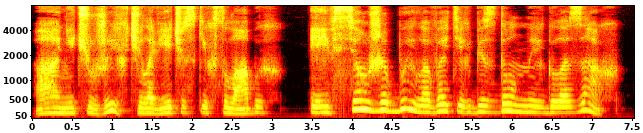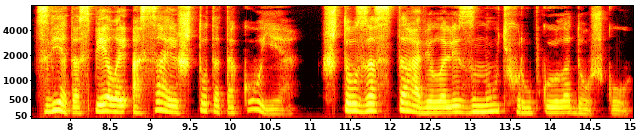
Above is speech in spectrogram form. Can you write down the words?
а не чужих, человеческих, слабых. И все же было в этих бездонных глазах цвета спелой осаи что-то такое, что заставило лизнуть хрупкую ладошку.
